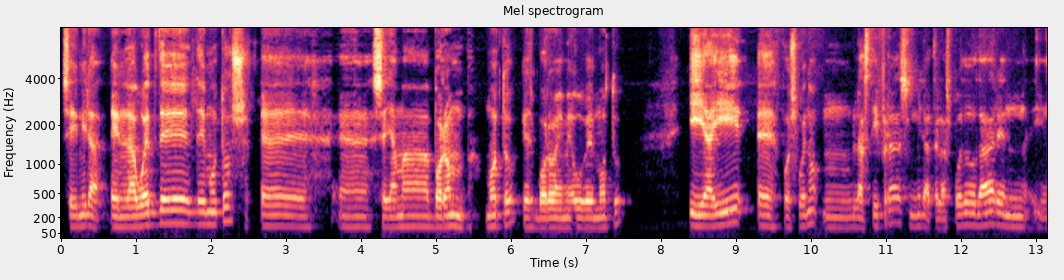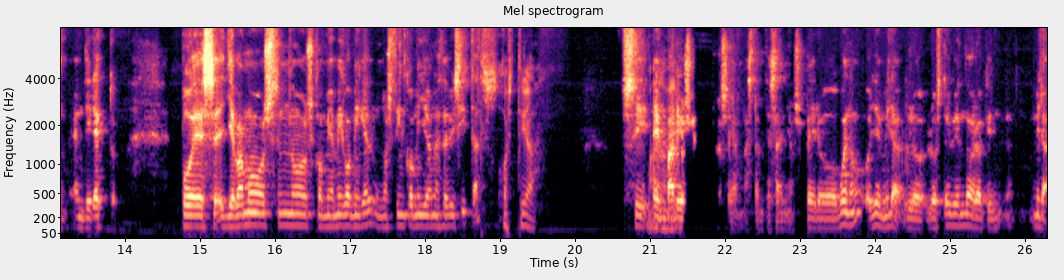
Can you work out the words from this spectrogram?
Sí, mira, en la web de, motos eh, se llama Borom Moto, que es Boro MV Moto. Y ahí, pues bueno, mm, las cifras, mira, te las puedo dar en, en directo. Pues llevamos unos, con mi amigo Miguel, unos 5 millones de visitas. Hostia. Sí, en varios años, o sea, en bastantes años. Pero bueno, oye, mira, lo, estoy viendo ahora que. Mira,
